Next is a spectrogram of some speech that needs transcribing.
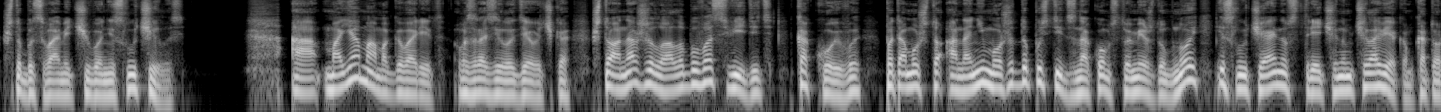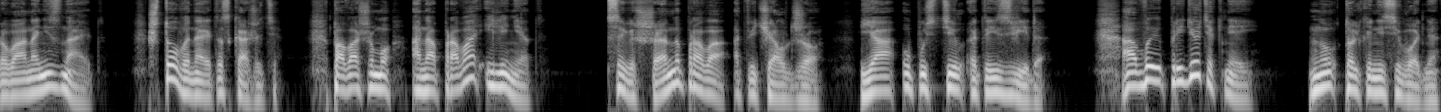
чтобы с вами чего не случилось». «А моя мама говорит, — возразила девочка, — что она желала бы вас видеть, какой вы, потому что она не может допустить знакомства между мной и случайно встреченным человеком, которого она не знает. Что вы на это скажете? По-вашему, она права или нет?» «Совершенно права», — отвечал Джо. «Я упустил это из вида». «А вы придете к ней?» «Ну, только не сегодня,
